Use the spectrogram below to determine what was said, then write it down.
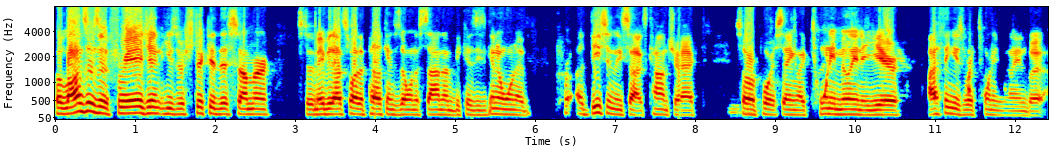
But Lonzo's a free agent. He's restricted this summer. So maybe that's why the Pelicans don't want to sign him because he's going to want pr- a decently sized contract. So reports saying like 20 million a year. I think he's worth 20 million, but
